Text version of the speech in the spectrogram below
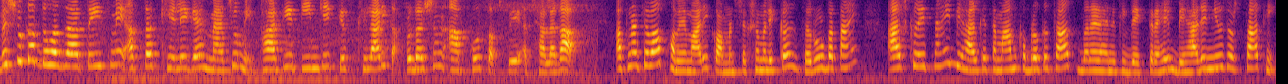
विश्व कप 2023 में अब तक खेले गए मैचों में भारतीय टीम के किस खिलाड़ी का प्रदर्शन आपको सबसे अच्छा लगा? अपना जवाब हमें हमारे कमेंट सेक्शन में लिखकर ज़रूर बताएँ। आज के लिए इतना ही। बिहार के तमाम खबरों के साथ बने रहने के लिए देखते रहे बिहारी न्यूज़ और साथ ही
